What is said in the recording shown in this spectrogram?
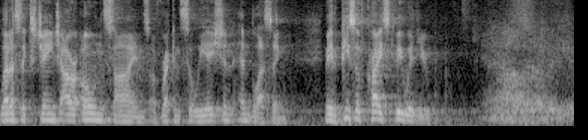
let us exchange our own signs of reconciliation and blessing. May the peace of Christ be with you. And also with you.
